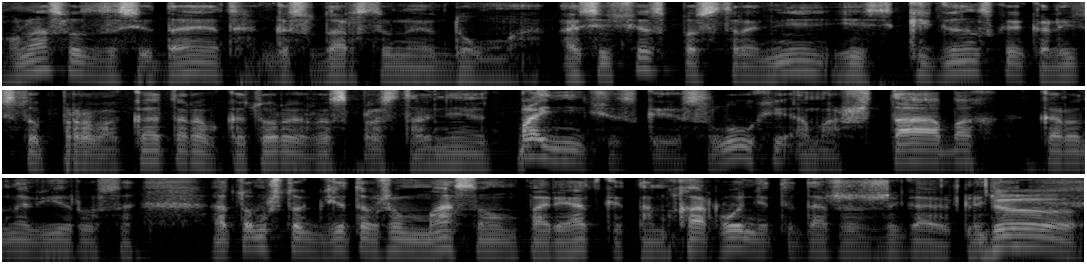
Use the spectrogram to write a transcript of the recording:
у нас вот заседает Государственная Дума, а сейчас по стране есть гигантское количество провокаторов, которые распространяют панические слухи о масштабах коронавируса, о том, что где-то уже в массовом порядке там хоронят и даже сжигают людей. Да.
